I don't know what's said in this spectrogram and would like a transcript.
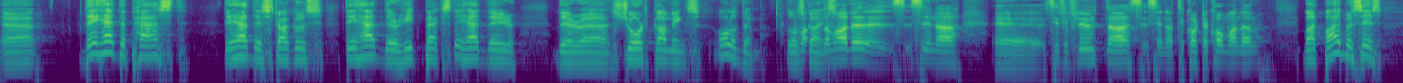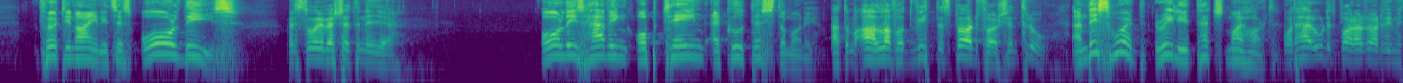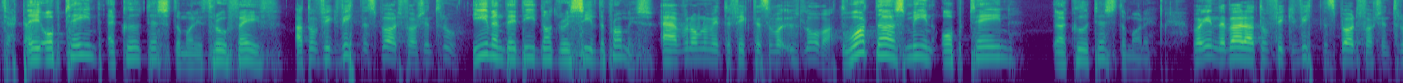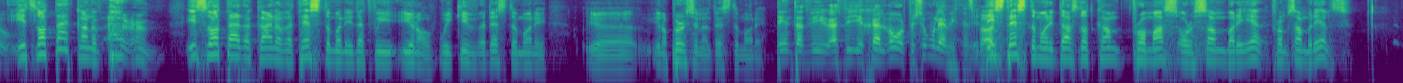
Yeah. Uh, they had the past, they had their struggles, they had their hitbacks, they had their, their uh, shortcomings, all of them, those guys. de hade sina, eh, sitt förflutna, sina tillkortakommanden. But Bible says, 39, it says, all these, Men det står i vers 39 all these having obtained a good testimony. att de alla fått vittnesbörd för sin tro. And this word really touched my heart. Och det här ordet bara rörde vid mitt hjärta. They obtained a good testimony through faith, Att de fick vittnesbörd för sin tro. even they did not receive the promise. Även om de inte fick det som var utlovat. What does mean obtain a good testimony? Vad innebär det att de fick vittnesbörd för sin tro? It's not that kind of it's not that a kind of a testimony that we you know we give a testimony uh, you know personal testimony. Det är inte att vi, att vi ger själva vårt personliga vittnesbörd. This testimony does not come from us or somebody el- from somebody else.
